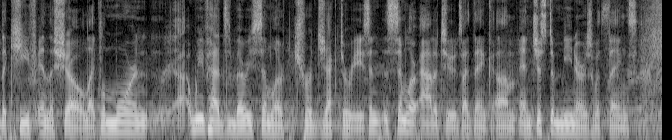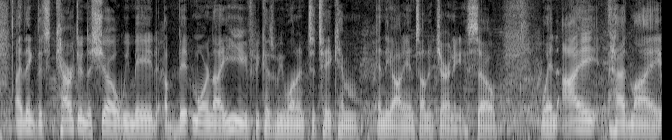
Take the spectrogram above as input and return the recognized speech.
the Keith in the show. Like Lamorne, uh, we've had very similar trajectories and similar attitudes, I think, um, and just demeanors with things. I think the character in the show we made a bit more naive because we wanted to take him and the audience on a journey. So when I had my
